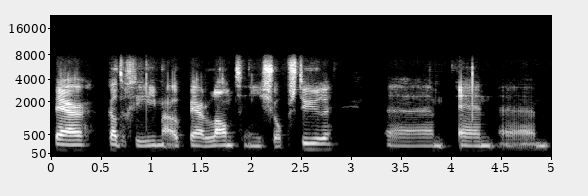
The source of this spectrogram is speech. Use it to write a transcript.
per categorie, maar ook per land in je shop sturen. Ehm, en um,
